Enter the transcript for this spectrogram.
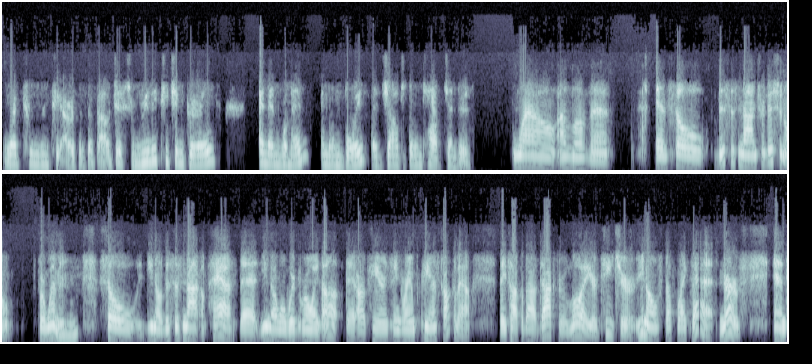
what Tools and Tiaras is about. Just really teaching girls and then women and then boys that jobs don't have genders. Wow, I love that. And so this is non traditional for women. Mm-hmm. So, you know, this is not a path that, you know, when we're growing up that our parents and grandparents talk about. They talk about doctor, lawyer, teacher, you know, stuff like that, nurse. And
